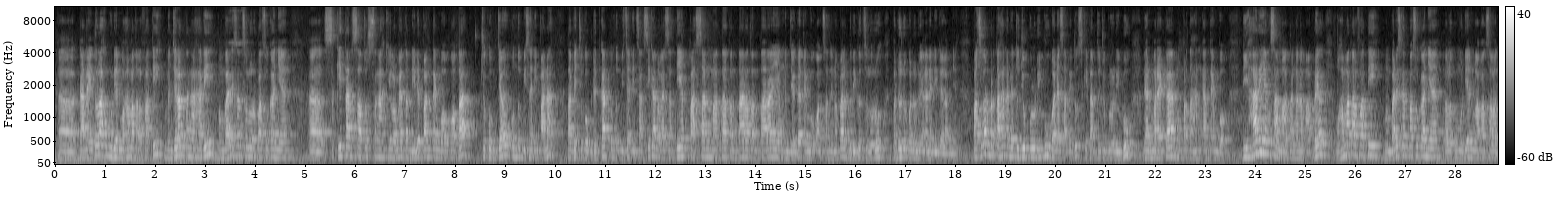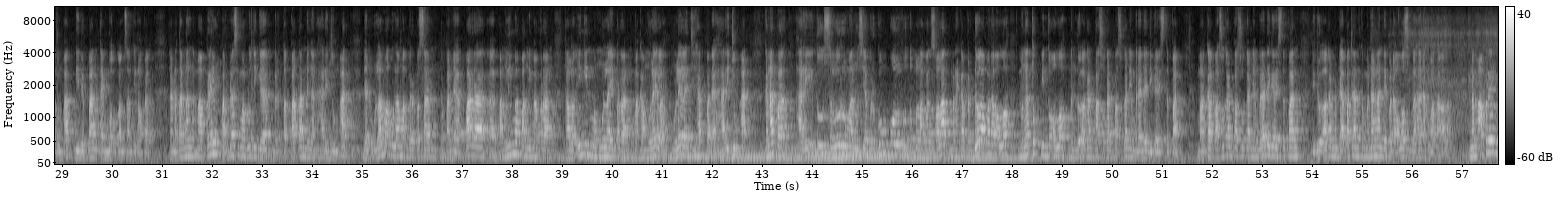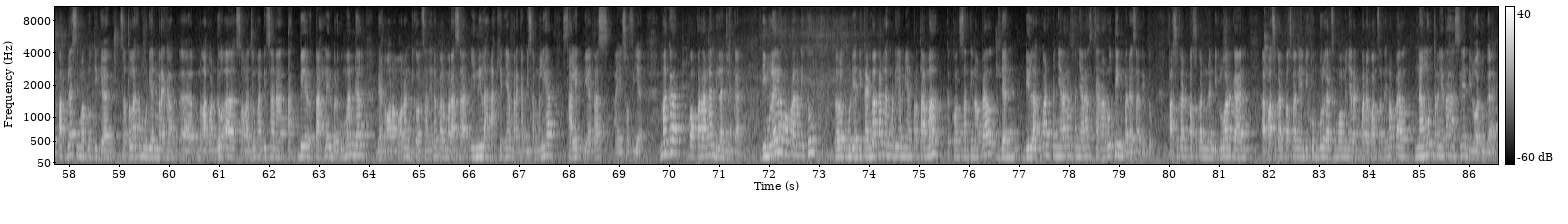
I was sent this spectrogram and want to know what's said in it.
Uh, karena itulah kemudian Muhammad Al-Fatih menjelang tengah hari membariskan seluruh pasukannya uh, sekitar satu setengah kilometer di depan tembok kota cukup jauh untuk bisa dipanah tapi cukup dekat untuk bisa disaksikan oleh setiap pasang mata tentara-tentara yang menjaga tembok Konstantinopel berikut seluruh penduduk-penduduk yang ada di dalamnya. Pasukan bertahan ada 70 ribu pada saat itu, sekitar 70 ribu, dan mereka mempertahankan tembok. Di hari yang sama, tanggal 6 April, Muhammad Al-Fatih membariskan pasukannya, lalu kemudian melakukan salat Jumat di depan tembok Konstantinopel. Karena tanggal 6 April 1453 bertepatan dengan hari Jumat dan ulama-ulama berpesan kepada para eh, panglima-panglima perang kalau ingin memulai perang, maka mulailah, mulailah jihad pada hari Jumat. Kenapa? Hari itu seluruh manusia berkumpul untuk melakukan sholat, mereka berdoa pada Allah, mengetuk pintu Allah, mendoakan pasukan-pasukan yang berada di garis depan. Maka pasukan-pasukan yang berada di garis depan didoakan mendapatkan kemenangan daripada Allah Subhanahu wa taala. 6 April 1453 setelah kemudian mereka e, melakukan doa sholat Jumat di sana takbir tahlil berkumandang dan orang-orang di Konstantinopel merasa inilah akhirnya mereka bisa melihat salib di atas Hagia Sophia maka peperangan dilanjutkan dimulailah peperangan itu lalu kemudian ditembakkanlah meriam yang pertama ke Konstantinopel dan dilakukan penyerangan-penyerangan secara rutin pada saat itu. Pasukan-pasukan dan dikeluarkan eh, pasukan-pasukan yang dikumpulkan semua menyerang kepada Konstantinopel namun ternyata hasilnya di luar dugaan.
